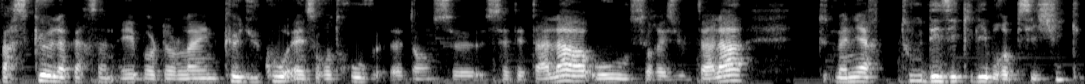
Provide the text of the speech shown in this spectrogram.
parce que la personne est borderline que du coup elle se retrouve dans ce, cet état-là ou ce résultat-là. De toute manière, tout déséquilibre psychique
